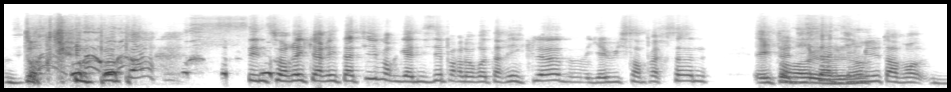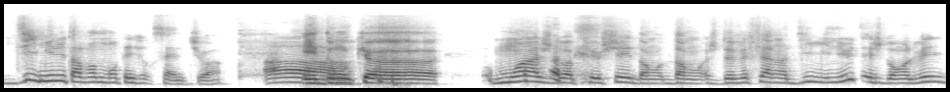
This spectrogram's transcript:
Donc tu ne peux pas. C'est une soirée caritative organisée par le Rotary Club. Il y a 800 personnes. Et il te Oh dit ça là 10 là. minutes, avant, 10 minutes avant de monter sur scène, tu vois. Ah. Et donc, euh, moi, je dois piocher dans, dans. Je devais faire un 10 minutes et je dois enlever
